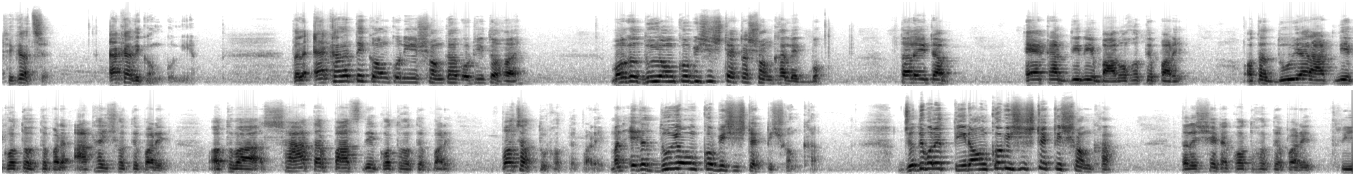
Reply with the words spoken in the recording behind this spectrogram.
ঠিক আছে? একাধিক অঙ্ক নিয়ে। তাহলে একাধিক অঙ্ক নিয়ে সংখ্যা গঠিত হয়। মনে দুই অঙ্ক বিশিষ্ট একটা সংখ্যা লিখব। তাহলে এটা এক আর দিনে বারো হতে পারে, অর্থাৎ দুই আর আট নিয়ে কত হতে পারে? আঠাইশ হতে পারে, অথবা সাত আর পাঁচ নিয়ে কত হতে পারে? পঁচাত্তর হতে পারে। মানে এটা দুই অঙ্ক বিশিষ্ট একটি সংখ্যা। যদি বলে তিন অঙ্ক বিশিষ্ট একটি সংখ্যা, তাহলে সেটা কত হতে পারে? থ্রি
